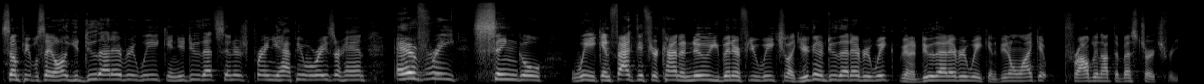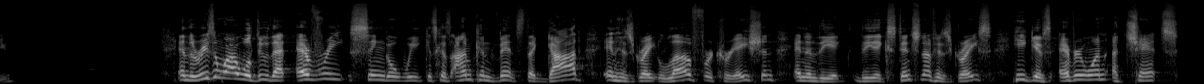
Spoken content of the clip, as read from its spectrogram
Some people say, oh, you do that every week and you do that sinner's prayer and you have people raise their hand every single week. In fact, if you're kind of new, you've been here a few weeks, you're like, you're going to do that every week? We're going to do that every week. And if you don't like it, probably not the best church for you. And the reason why we'll do that every single week is because I'm convinced that God, in His great love for creation and in the, the extension of His grace, He gives everyone a chance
